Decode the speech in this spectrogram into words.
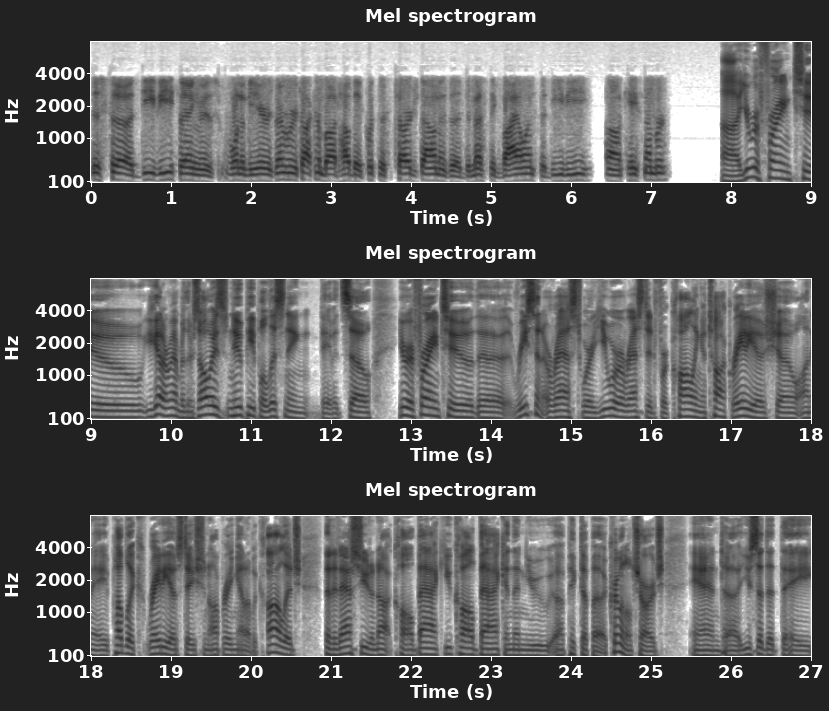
this uh, DV thing is one of the areas. Remember we were talking about how they put this charge down as a domestic violence, a DV uh, case number. Uh, you're referring to, you got to remember, there's always new people listening, David. So you're referring to the recent arrest where you were arrested for calling a talk radio show on a public radio station operating out of a college that had asked you to not call back. You called back and then you uh, picked up a criminal charge. And uh, you said that they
